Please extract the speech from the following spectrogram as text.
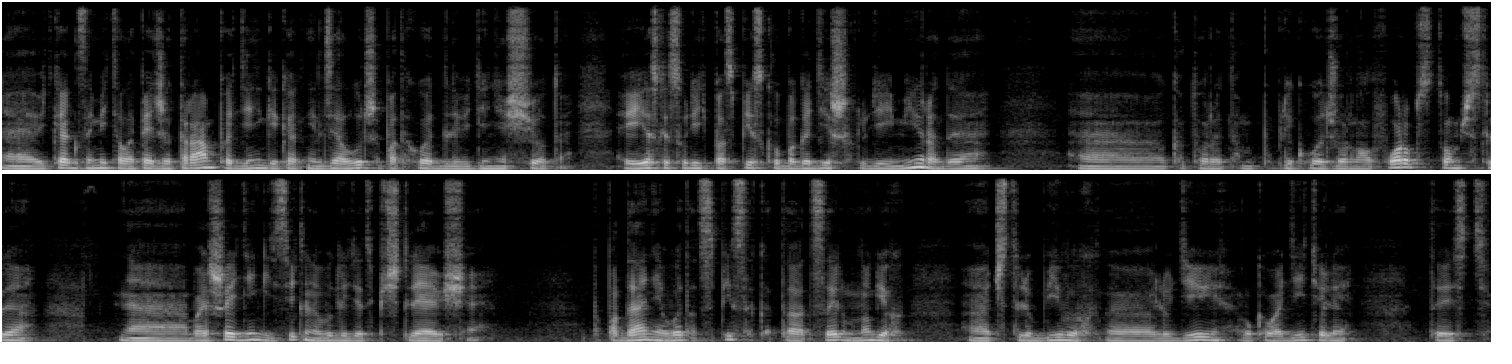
Э, ведь, как заметил опять же Трамп, деньги как нельзя лучше подходят для ведения счета. И если судить по списку богатейших людей мира, да, э, которые там публикует журнал Forbes в том числе, э, большие деньги действительно выглядят впечатляюще. Попадание в этот список – это цель многих честолюбивых людей, руководителей. То есть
